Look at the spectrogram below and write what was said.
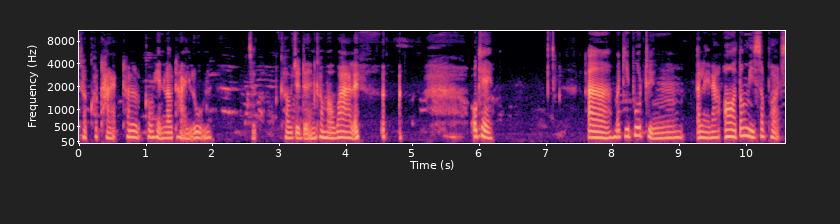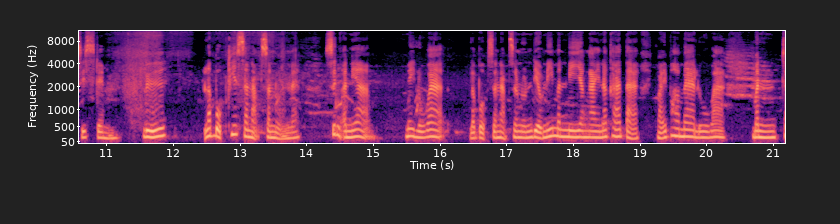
ถ้าเขาถ่ายถ้าเขาเห็นเราถ่ายรูปนะจะเขาจะเดินเข้ามาว่าเลย โอเค อ่าเมื่อกี้พูดถึงอะไรนะอ๋อต้องมี support system หรือระบบที่สนับสนุนนะซึ่งอันเนี้ยไม่รู้ว่าระบบสนับสนุนเดี๋ยวนี้มันมียังไงนะคะ แต่ขอให้พ่อแม่รู้ว่า มันจ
